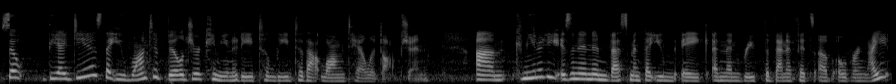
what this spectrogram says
So the idea is that you want to build your community to lead to that long tail adoption. Um, community isn't an investment that you make and then reap the benefits of overnight.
